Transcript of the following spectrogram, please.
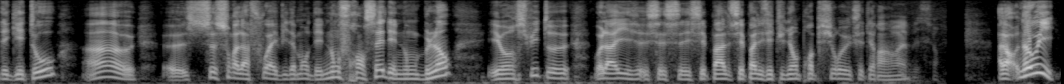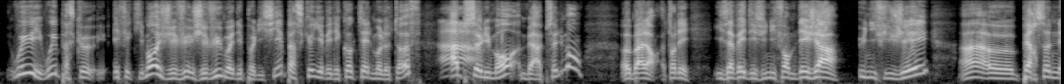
des ghettos, hein, ce sont à la fois évidemment des non-français, des non-blancs, et ensuite, voilà, il- c'est- pas, c'est pas les étudiants propres sur eux, etc. hein. Ouais, bien sûr. Alors, non, oui, oui, oui, oui, parce que effectivement, j'ai vu, j'ai vu moi des policiers parce qu'il y avait des cocktails Molotov Ah, Absolument, mais absolument. Euh, bah alors, attendez, ils avaient des uniformes déjà unifigés. hein, euh, personne,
